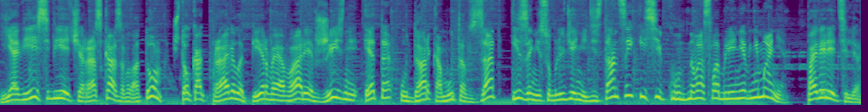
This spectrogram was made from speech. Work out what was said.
я весь вечер рассказывал о том, что, как правило, первая авария в жизни – это удар кому-то в зад из-за несоблюдения дистанции и секундного ослабления внимания. Поверите ли,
